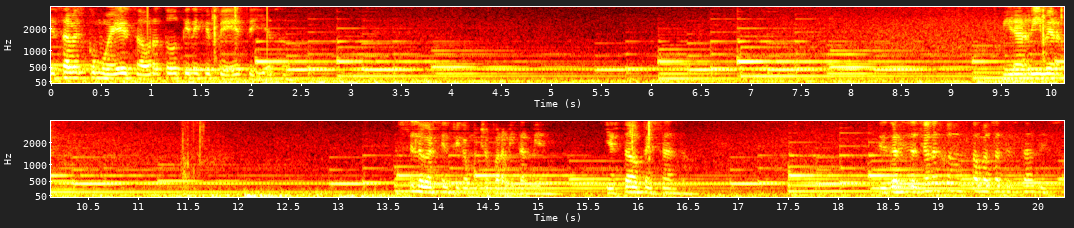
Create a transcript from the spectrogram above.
Ya sabes cómo es, ahora todo tiene GPS y eso. Mira, River. Este lugar significa mucho para mí también. Y he estado pensando. En nuestra situación las cosas están bastante estables.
